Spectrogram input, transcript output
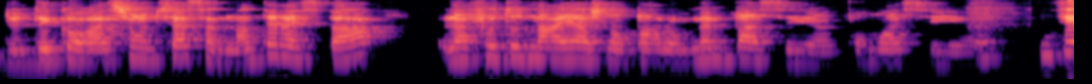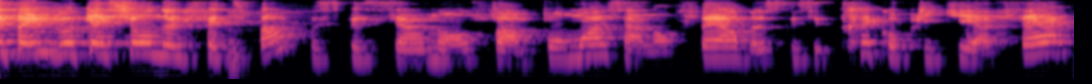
de décoration et tout ça, ça ne m'intéresse pas. La photo de mariage, n'en parlons même pas. C'est euh, pour moi, c'est euh, c'est pas une vocation, ne le faites pas parce que c'est un enfin pour moi c'est un enfer parce que c'est très compliqué à faire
